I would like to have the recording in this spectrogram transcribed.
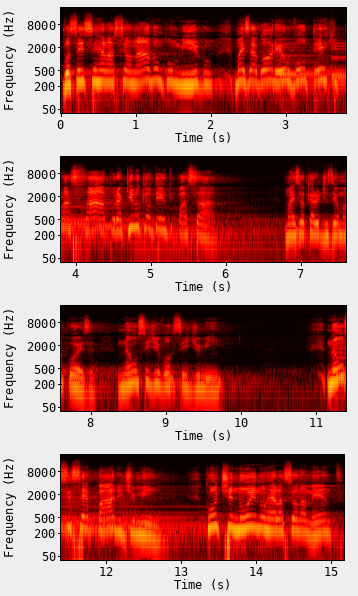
vocês se relacionavam comigo, mas agora eu vou ter que passar por aquilo que eu tenho que passar. Mas eu quero dizer uma coisa: não se divorcie de mim, não se separe de mim, continue no relacionamento,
